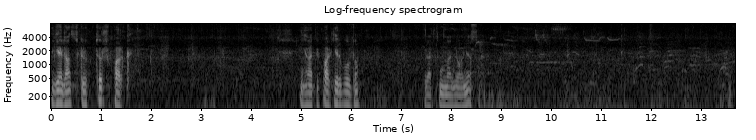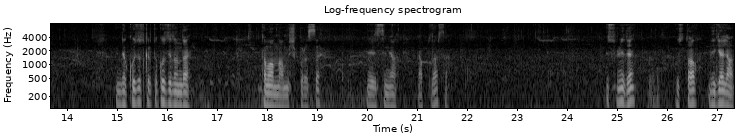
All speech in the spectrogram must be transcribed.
Gelan Sculpture Park. Nihayet bir park yeri buldum. Bıraktım bunlar ne oynuyorsa. ...1949 yılında tamamlanmış burası. Neresini ya- yaptılarsa. İsmini de Gustav Vigeland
